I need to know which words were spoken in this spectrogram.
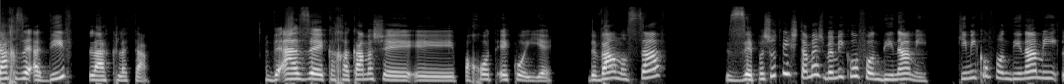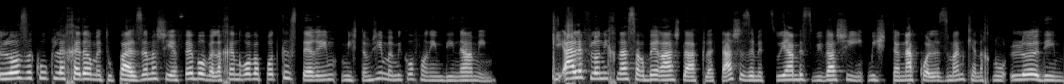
כך זה עדיף להקלטה. ואז אה, ככה כמה שפחות אה, אקו יהיה. דבר נוסף, זה פשוט להשתמש במיקרופון דינמי. כי מיקרופון דינמי לא זקוק לחדר מטופל, זה מה שיפה בו, ולכן רוב הפודקסטרים משתמשים במיקרופונים דינמיים. כי א', לא נכנס הרבה רעש להקלטה, שזה מצוין בסביבה שהיא משתנה כל הזמן, כי אנחנו לא יודעים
